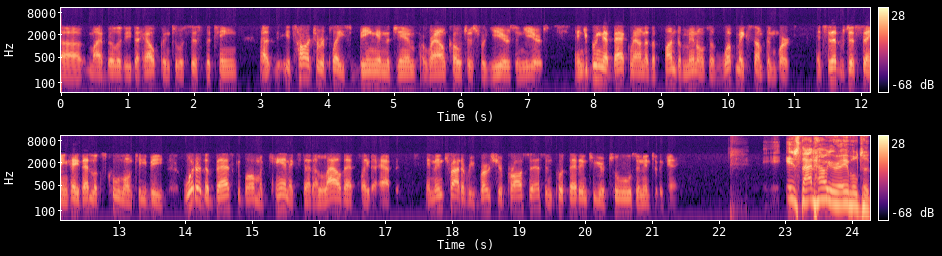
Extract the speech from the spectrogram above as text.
uh, my ability to help and to assist the team. Uh, it's hard to replace being in the gym around coaches for years and years, and you bring that background of the fundamentals of what makes something work. Instead of just saying, "Hey, that looks cool on TV," what are the basketball mechanics that allow that play to happen? And then try to reverse your process and put that into your tools and into the game is that how you're able to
